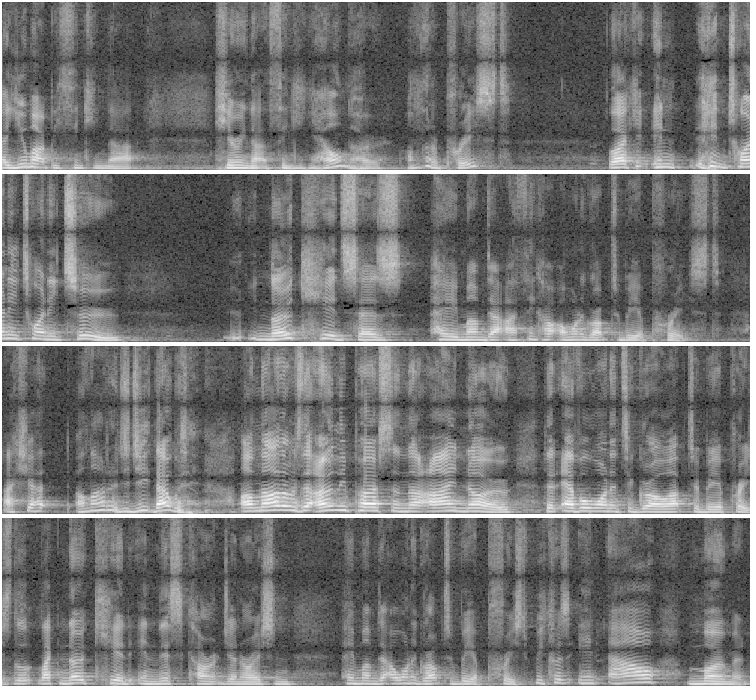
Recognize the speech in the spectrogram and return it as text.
Now, you might be thinking that, hearing that, thinking, hell no, I'm not a priest. Like in, in 2022, no kid says, hey, mum, dad, I think I, I want to grow up to be a priest. Actually, Arnaldo, did you? That was Arnaldo was the only person that I know that ever wanted to grow up to be a priest. Like no kid in this current generation. Hey, mum, dad, I want to grow up to be a priest because in our moment,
